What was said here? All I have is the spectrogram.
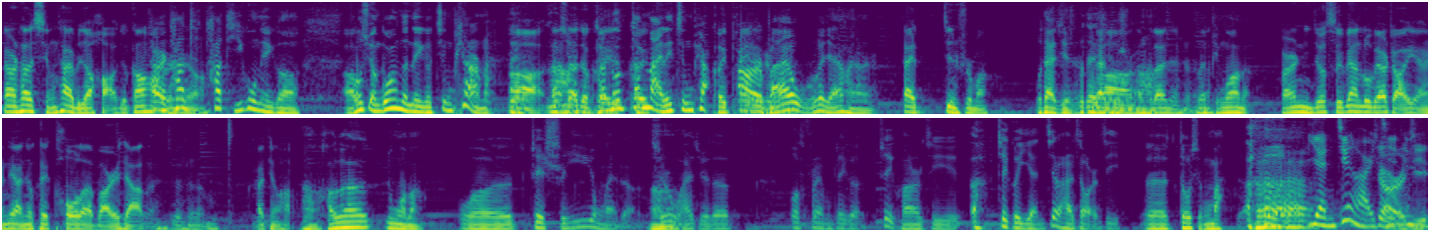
但是它的形态比较好，就刚好但是它它提供那个啊防眩光的那个镜片儿卖，啊，那那就可以他能单卖那镜片儿，可以配二百五十块钱好像是，带近视吗？不带近视，不带带近视不带近视，不带平光的反正你就随便路边找一眼镜店就可以抠了玩一下子，就是嗯还挺好。啊。豪哥用过吗？我这十一用来着，其实嗯我还觉得 Boss Frame 这个这款耳机啊，这个眼镜儿还是叫耳机，呃，都行吧。眼镜耳机这，耳机，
